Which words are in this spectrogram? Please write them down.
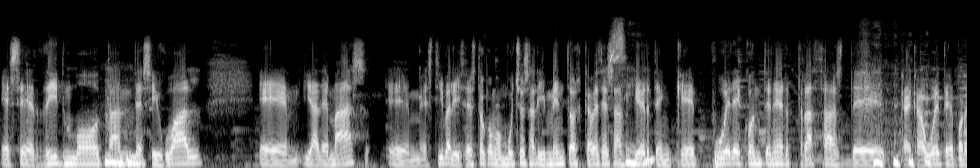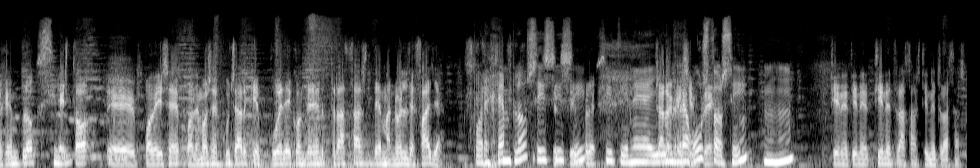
ese ritmo tan desigual. Eh, y además, eh, esto como muchos alimentos que a veces advierten que puede contener trazas de cacahuete, por ejemplo, esto podéis, podemos escuchar que puede contener trazas de Manuel de Falla. Por ejemplo, sí, sí, sí. Sí, tiene ahí un regusto, sí. Tiene, tiene, tiene trazas, tiene trazas.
